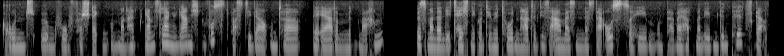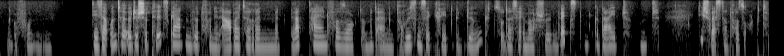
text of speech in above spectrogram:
Grund irgendwo verstecken. Und man hat ganz lange gar nicht gewusst, was die da unter der Erde mitmachen, bis man dann die Technik und die Methoden hatte, diese Ameisennester auszuheben. Und dabei hat man eben den Pilzgarten gefunden. Dieser unterirdische Pilzgarten wird von den Arbeiterinnen mit Blattteilen versorgt und mit einem Drüsensekret gedüngt, sodass er immer schön wächst und gedeiht und die Schwestern versorgt.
